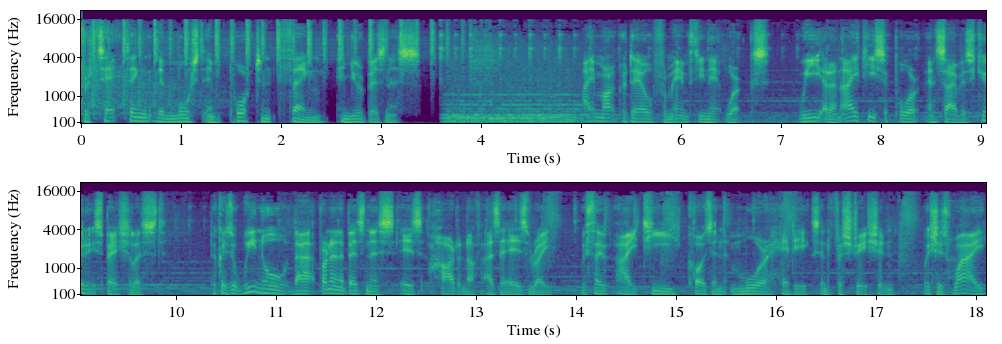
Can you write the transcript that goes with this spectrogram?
protecting the most important thing in your business. I'm Mark Riddell from M3 Networks. We are an IT support and cybersecurity specialist because we know that running a business is hard enough as it is, right? Without IT causing more headaches and frustration, which is why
